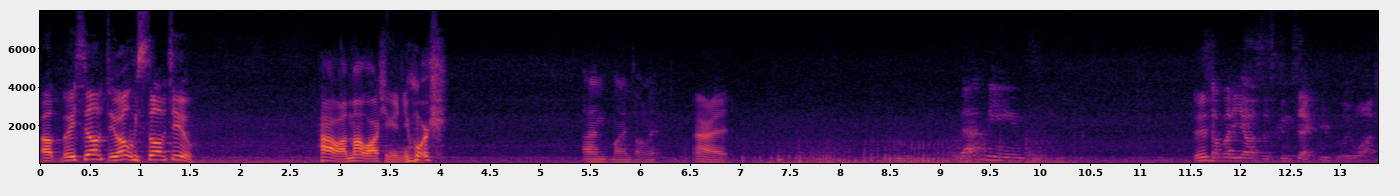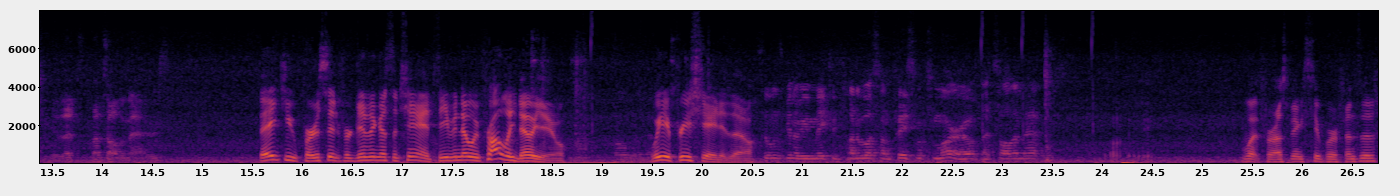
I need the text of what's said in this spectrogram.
Oh, but we still have two. Oh, we still have two. How? I'm not watching anymore. I'm, mine's on it. Alright. That means This- somebody else is consecutively watching it. That's, that's all that matters. Thank you, person, for giving us a chance, even though we probably know you. We appreciate it, though. Someone's gonna be making fun of us on Facebook tomorrow. That's all that matters. What, for us being super offensive?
